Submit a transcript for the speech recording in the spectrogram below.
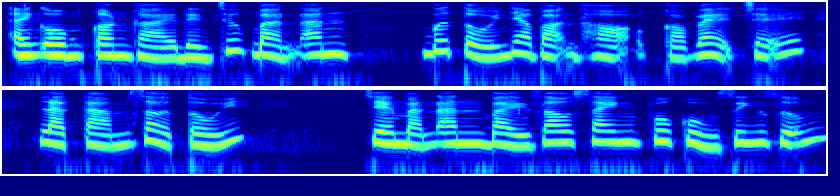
Anh ôm con gái đến trước bàn ăn. Bữa tối nhà bạn họ có vẻ trễ là 8 giờ tối. Trên bàn ăn bày rau xanh vô cùng dinh dưỡng,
